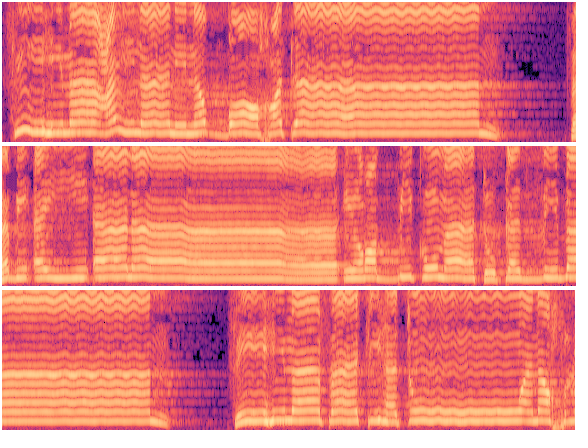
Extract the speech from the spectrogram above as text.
فيهما عينان نضاختان. فبأي آلاء ربكما تكذبان. فيهما فاكهة ونخل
